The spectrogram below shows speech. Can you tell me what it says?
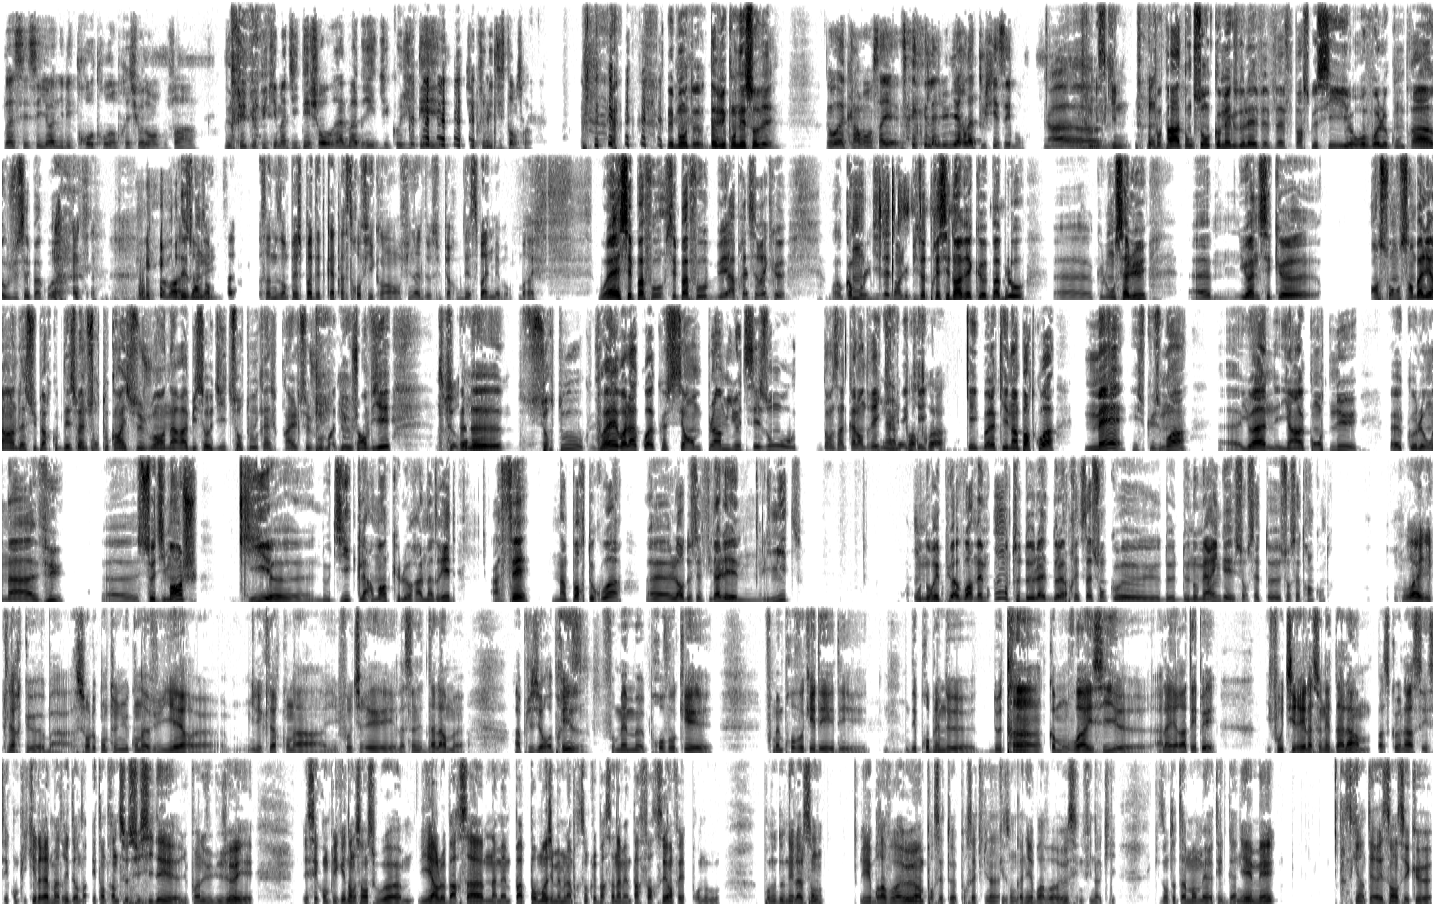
Là, c'est Johan, il est trop trop impressionnant. Enfin, depuis, depuis qu'il m'a dit Deschamps au Real Madrid, j'ai cogité, j'ai pris mes distances quoi. Mais bon, t'as vu qu'on est sauvé. Ouais, clairement, ça y est, la lumière l'a touché, c'est bon. Ah, Miskin. il faut faire attention au COMEX de la FFF parce que s'il revoit le contrat ou je sais pas quoi, avoir Ouais, des ennuis. en- ça- ça nous empêche pas d'être catastrophique en finale de Super Coupe d'Espagne, mais bon, bref. Ouais, c'est pas faux, c'est pas faux. Mais après, c'est vrai que, euh, comme on le disait dans l'épisode précédent avec euh, Pablo, euh, que l'on salue, euh, Johan, c'est que en soi, on s'en bat les reins de la Super Coupe d'Espagne, surtout quand elle se joue en Arabie Saoudite, surtout quand elle se joue au mois de janvier. Euh, surtout, ouais, voilà quoi, que c'est en plein milieu de saison dans un calendrier qui, est- N'importe qui est- quoi. qui est, voilà, qui est n'importe quoi. Mais, excuse-moi, euh, Johan, il y a un contenu euh, que l'on a vu ce dimanche qui nous dit clairement que le Real Madrid a fait n'importe quoi lors de cette finale et hum, limite, on aurait pu avoir même honte de la, de la prestation de, de nos merengues sur cette, euh, sur cette rencontre. Ouais, il est clair que bah, sur le contenu qu'on a vu hier, euh, il est clair qu'on a, il faut tirer la sonnette d'alarme à plusieurs reprises. Il faut même provoquer, faut même provoquer des, des, problèmes de, de train, comme on voit ici euh, à la RATP. Il faut tirer la sonnette d'alarme parce que là, c'est compliqué. Le Real Madrid est en- train de se suicider euh, du point de vue du jeu et, et c'est compliqué dans le sens où euh, hier le Barça n'a même pas, pour moi, j'ai même l'impression que le Barça n'a même pas forcé en fait pour nous pour nous donner la leçon. Et bravo à eux hein, pour cette pour cette finale qu'ils ont gagnée. Bravo à eux, c'est une finale qui qu'ils ont totalement mérité de gagner. Mais ce qui est intéressant, c'est que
